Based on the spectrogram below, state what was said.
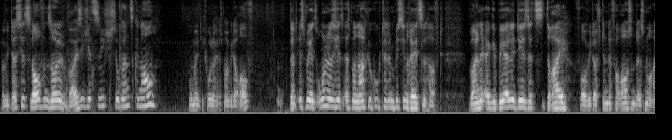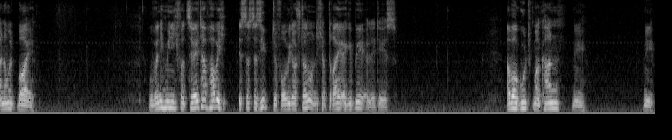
Wie das jetzt laufen soll, weiß ich jetzt nicht so ganz genau. Moment, ich hole euch erstmal wieder rauf. Das ist mir jetzt, ohne dass ich jetzt erstmal nachgeguckt hätte, ein bisschen rätselhaft. Weil eine RGB-LED setzt drei Vorwiderstände voraus und da ist nur einer mit bei. Und wenn ich mich nicht verzählt habe, habe ich, ist das der siebte Vorwiderstand und ich habe drei RGB-LEDs. Aber gut, man kann. Nee. Nee.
